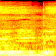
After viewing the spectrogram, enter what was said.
Thank you.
